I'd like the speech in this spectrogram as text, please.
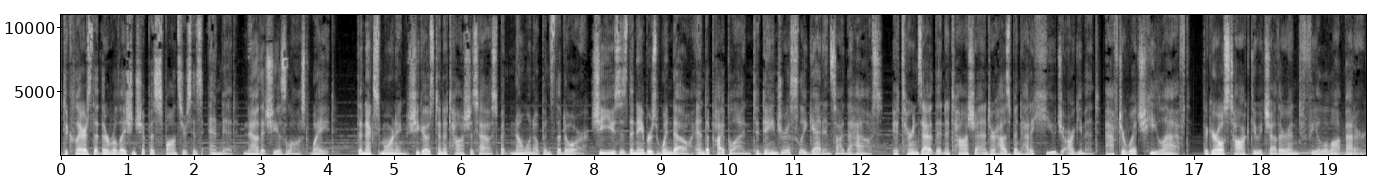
declares that their relationship as sponsors has ended now that she has lost weight. The next morning, she goes to Natasha's house, but no one opens the door. She uses the neighbor's window and a pipeline to dangerously get inside the house. It turns out that Natasha and her husband had a huge argument, after which he left. The girls talk to each other and feel a lot better.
